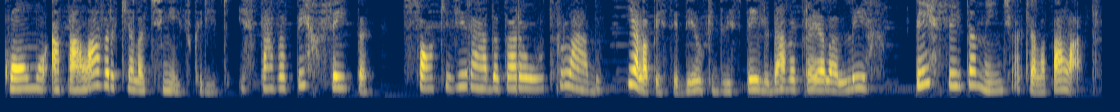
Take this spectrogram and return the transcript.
como a palavra que ela tinha escrito estava perfeita só que virada para o outro lado. E ela percebeu que do espelho dava para ela ler perfeitamente aquela palavra.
